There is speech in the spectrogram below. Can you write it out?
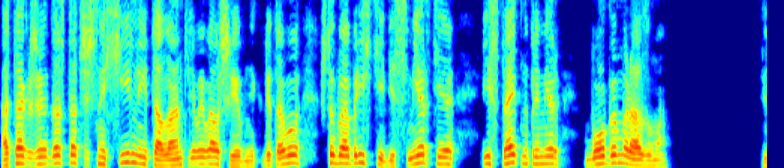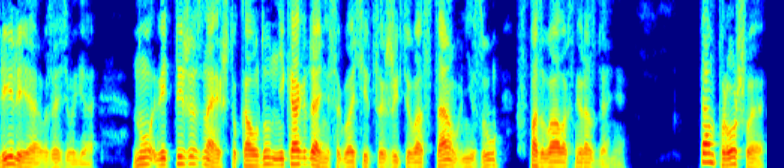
а также достаточно сильный и талантливый волшебник для того, чтобы обрести бессмертие и стать, например, богом разума». «Лилия», — возразил я, — «ну, ведь ты же знаешь, что колдун никогда не согласится жить у вас там, внизу, в подвалах мироздания. Там прошлое,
